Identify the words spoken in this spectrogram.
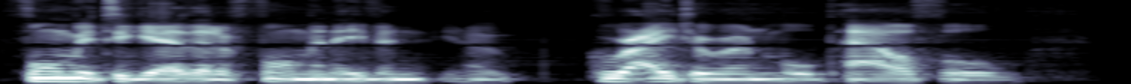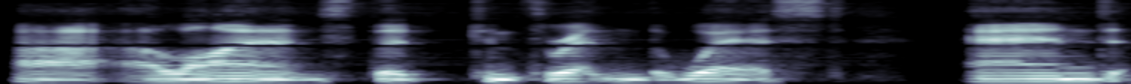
forming together to form an even, you know, greater and more powerful uh, alliance that can threaten the West. And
